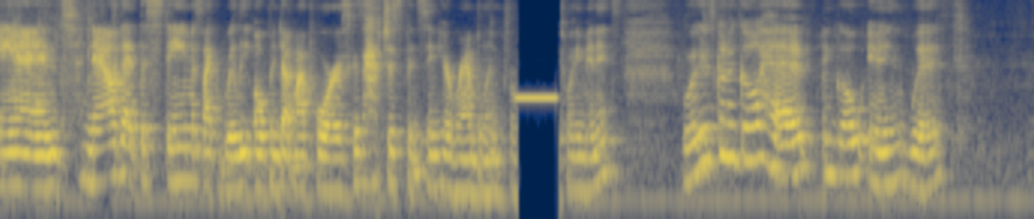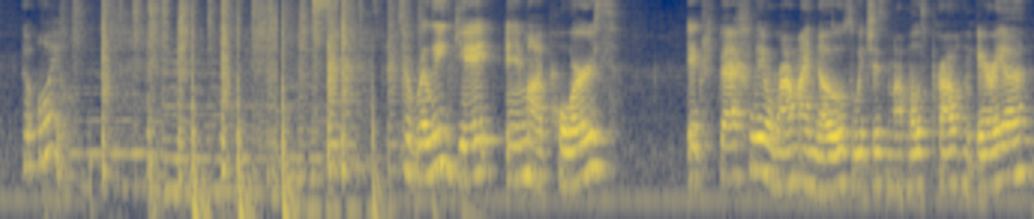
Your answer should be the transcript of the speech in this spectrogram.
and now that the steam is like really opened up my pores because i've just been sitting here rambling for 20 minutes we're just gonna go ahead and go in with the oil. To really get in my pores especially around my nose which is my most problem area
